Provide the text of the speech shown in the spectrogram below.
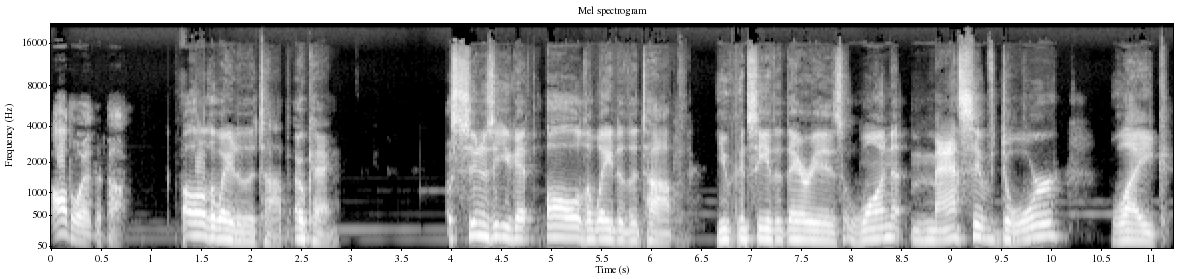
All the way to the top. All the way to the top. Okay. As soon as you get all the way to the top, you can see that there is one massive door, like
